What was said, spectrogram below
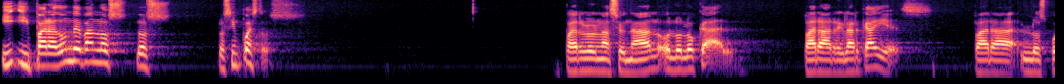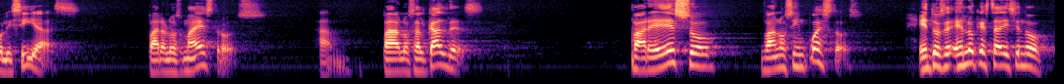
¿Y, para dónde van los, los, los impuestos? Para lo nacional o lo local, para arreglar calles, para los policías, para los maestros, para los alcaldes. Para eso van los impuestos. Entonces, es lo que está diciendo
